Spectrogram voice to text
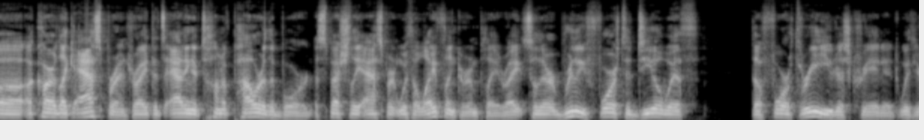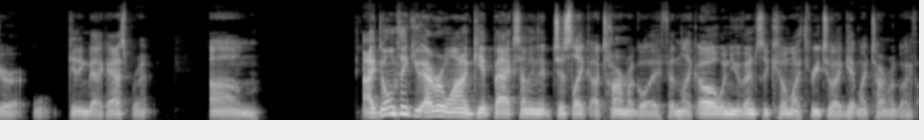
uh, a card like Aspirant, right? That's adding a ton of power to the board, especially Aspirant with a lifelinker in play, right? So they're really forced to deal with the four three you just created with your getting back Aspirant. Um, I don't think you ever want to get back something that just like a Tarmogoyf and like, oh, when you eventually kill my three two, I get my Tarmogoyf.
